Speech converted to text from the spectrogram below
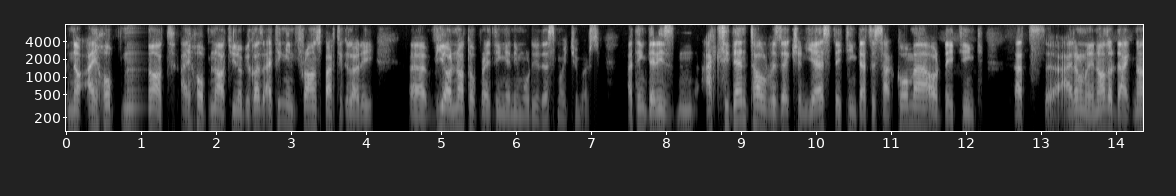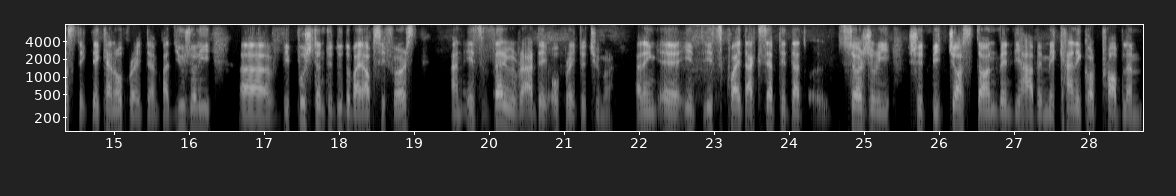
No, I hope not. I hope not, you know, because I think in France particularly, uh, we are not operating anymore the desmoid tumors. I think there is accidental resection. Yes, they think that's a sarcoma or they think that's, uh, I don't know, another diagnostic, they can operate them. But usually uh, we push them to do the biopsy first, and it's very rare they operate the tumor. I think uh, it, it's quite accepted that uh, surgery should be just done when we have a mechanical problem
